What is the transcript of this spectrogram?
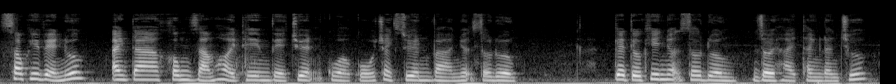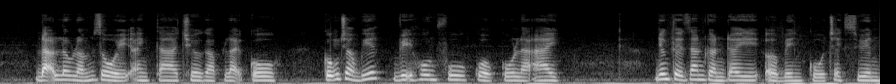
Sau khi về nước, Anh ta không dám hỏi thêm Về chuyện của Cố Trạch Xuyên và nhuận sơ đường. Kể từ khi nhuận sơ đường Rời Hải Thành lần trước, Đã lâu lắm rồi anh ta chưa gặp lại cô, Cũng chẳng biết vị hôn phu của cô là ai. Nhưng thời gian gần đây Ở bên cố Trạch Xuyên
